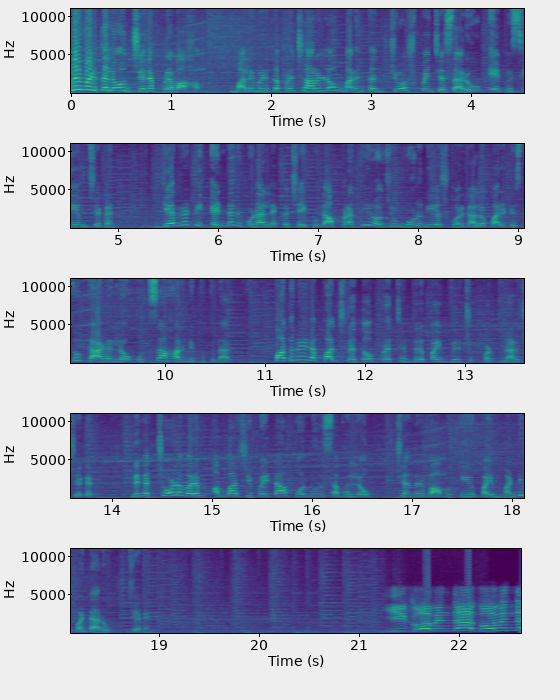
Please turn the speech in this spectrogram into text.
తొలి విడతలో జన ప్రవాహం మలి విడత ప్రచారంలో మరింత జోష్ పెంచేశారు ఏపీ సీఎం జగన్. ఎర్రటి ఎండను కూడా లెక్క చేయకుండా ప్రతిరోజు మూడు నియోజకవర్గాల్లో పర్యటిస్తూ క్యాడర్లో ఉత్సాహాన్ని నింపుతున్నారు. పదునైన పంచులతో ప్రత్యర్థులపై విరుచుకుపడుతున్నారు జగన్. నిన్న చోడవరం అంబాజీపేట పొన్నూరు సభల్లో చంద్రబాబు తీరుపై మండిపడ్డారు జగన్. ఈ గోవింద గోవింద!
